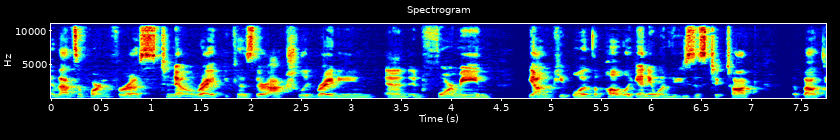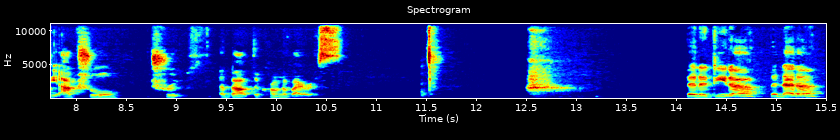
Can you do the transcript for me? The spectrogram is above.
And that's important for us to know, right? Because they're actually writing and informing young people and the public, anyone who uses TikTok, about the actual truth about the coronavirus. Benedita, Benetta,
